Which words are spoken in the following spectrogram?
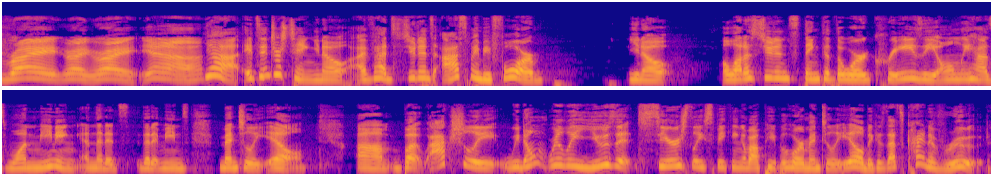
Right, right, right. Yeah. Yeah, it's interesting. You know, I've had students ask me before, you know, a lot of students think that the word crazy only has one meaning and that it's that it means mentally ill. Um, but actually, we don't really use it seriously speaking about people who are mentally ill because that's kind of rude,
